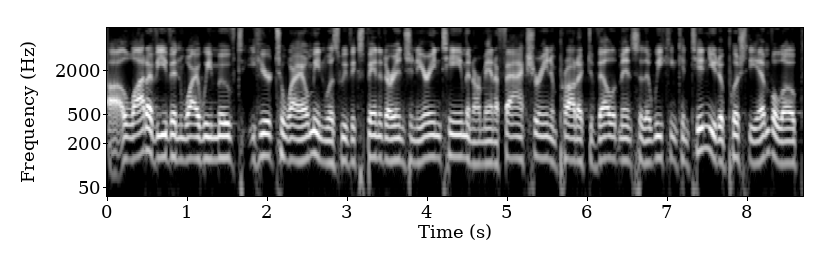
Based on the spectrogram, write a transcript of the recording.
Uh, a lot of even why we moved here to Wyoming was we've expanded our engineering team and our manufacturing and product development so that we can continue to push the envelope,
